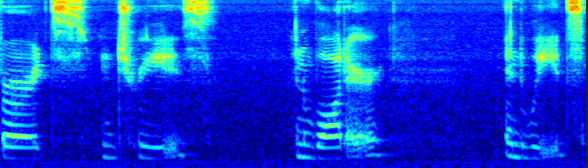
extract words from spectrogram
birds and trees and water and weeds.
